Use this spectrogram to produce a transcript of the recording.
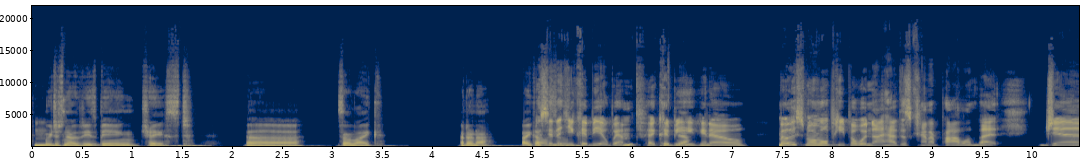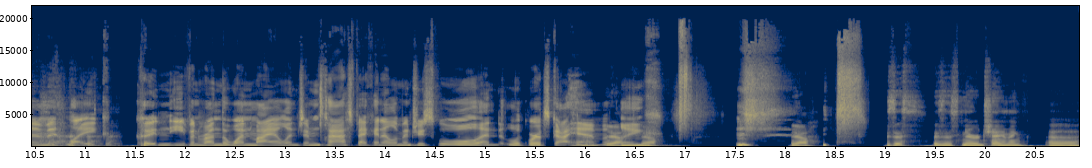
Hmm. We just know that he's being chased. Uh, so like I don't know. Like You said also- that he could be a wimp. It could be, Yeah. you know, most normal people would not have this kind of problem, but Jim, like, couldn't even run the one mile in gym class back in elementary school, and look where it's got him. Yeah, like, yeah. yeah. Is this is this nerd shaming? Uh,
